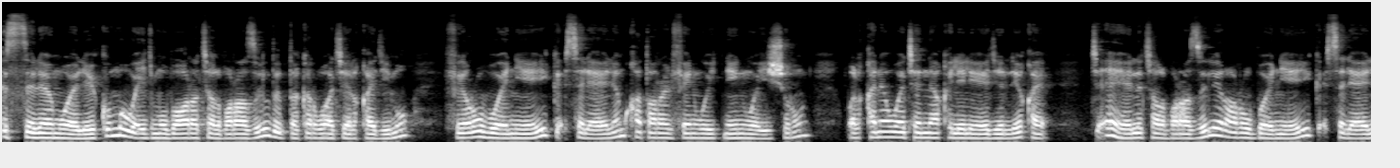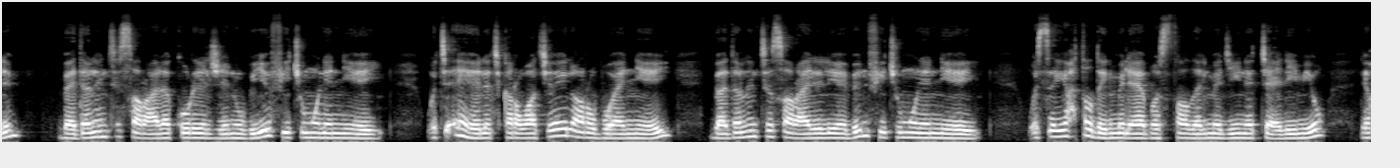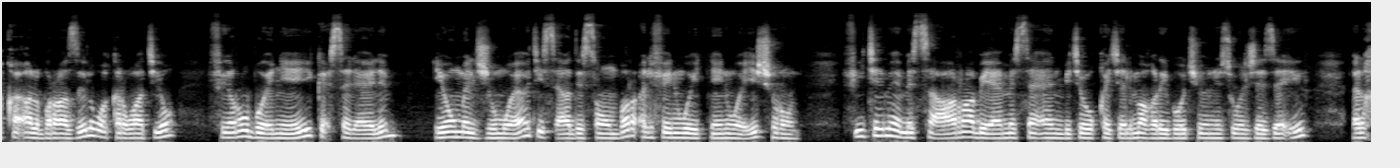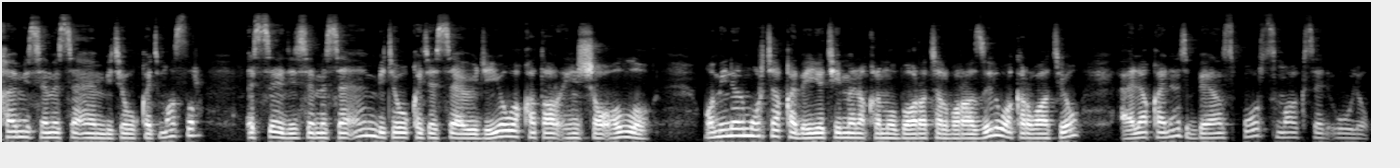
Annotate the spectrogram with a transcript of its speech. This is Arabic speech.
السلام عليكم موعد مباراة البرازيل ضد كرواتيا القادمة في ربع نهائي كأس العالم قطر 2022 والقنوات الناقلة لهذا اللقاء. تأهلت البرازيل إلى ربع نهائي كأس العالم بعد الانتصار على كوريا الجنوبية في ثمن النهائي. وتأهلت كرواتيا إلى ربع النهائي بعد الانتصار على اليابان في ثمن النهائي. وسيحتضن ملعب استاد المدينة التعليمية لقاء البرازيل وكرواتيا في ربع نهائي كأس العالم يوم الجمعة تسعة ديسمبر ألفين واثنين وعشرون في تمام الساعة الرابعة مساء بتوقيت المغرب وتونس والجزائر الخامسة مساء بتوقيت مصر السادسة مساء بتوقيت السعودية وقطر إن شاء الله. ومن المرتقب يتم نقل مباراة البرازيل وكرواتيا على قناة beIN Sports Max الأولى.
